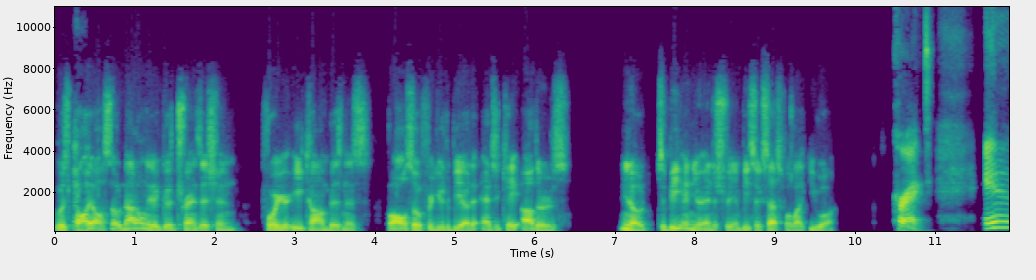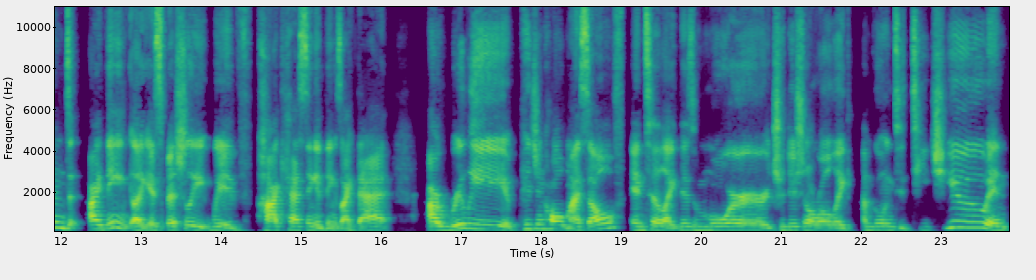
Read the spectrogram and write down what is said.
was probably also not only a good transition for your ecom business, but also for you to be able to educate others, you know, to be in your industry and be successful like you are. Correct. And I think, like, especially with podcasting and things like that, I really pigeonholed myself into like this more traditional role. Like, I'm going to teach you, and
